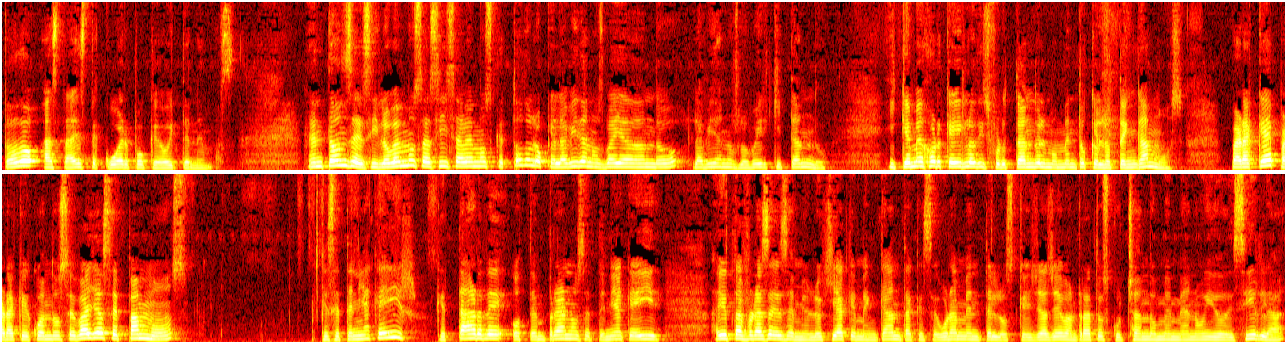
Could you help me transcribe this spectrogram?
todo hasta este cuerpo que hoy tenemos. Entonces, si lo vemos así, sabemos que todo lo que la vida nos vaya dando, la vida nos lo va a ir quitando. Y qué mejor que irlo disfrutando el momento que lo tengamos. ¿Para qué? Para que cuando se vaya sepamos que se tenía que ir, que tarde o temprano se tenía que ir. Hay otra frase de semiología que me encanta, que seguramente los que ya llevan rato escuchándome me han oído decirla,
